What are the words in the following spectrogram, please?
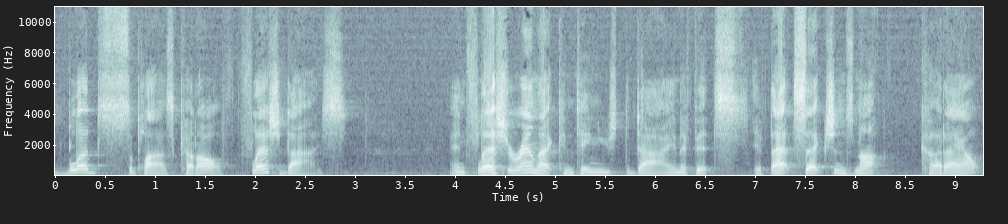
blood supply is cut off. Flesh dies. And flesh around that continues to die. And if, it's, if that section's not cut out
